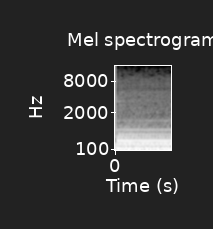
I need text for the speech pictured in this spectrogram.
you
